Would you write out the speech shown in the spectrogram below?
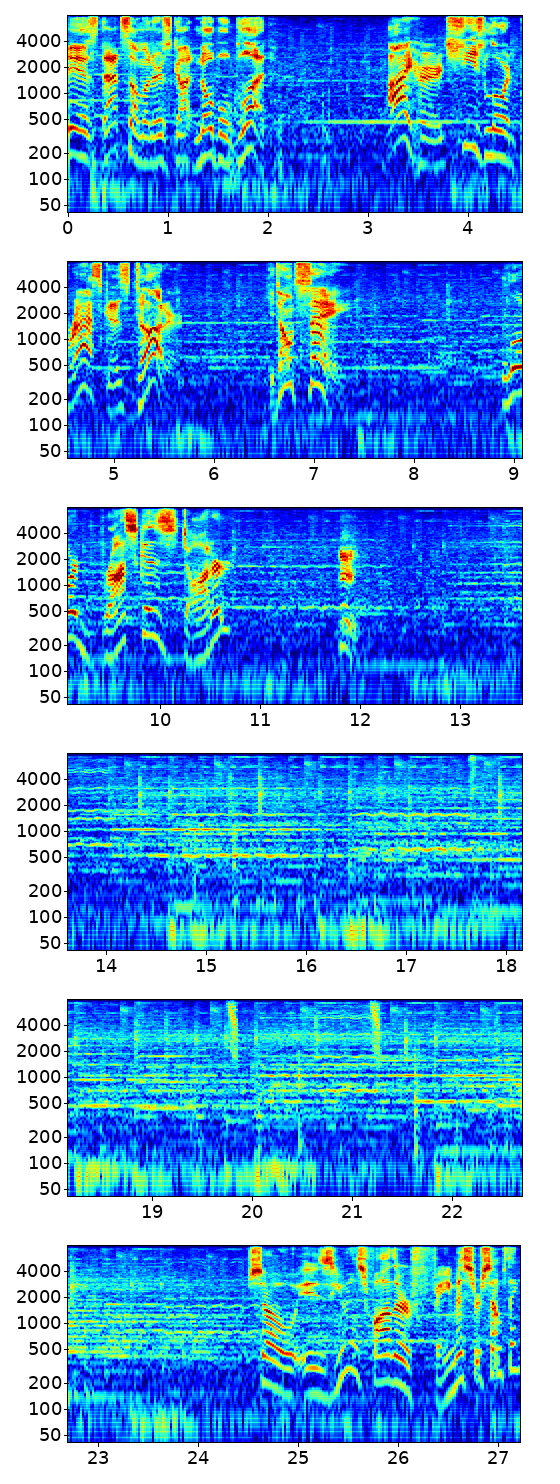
Is, that summoner's got noble blood. I heard she's Lord Braska's daughter. You don't say. Lord Braska's daughter? Hmm. So, is Yuna's father famous or something?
